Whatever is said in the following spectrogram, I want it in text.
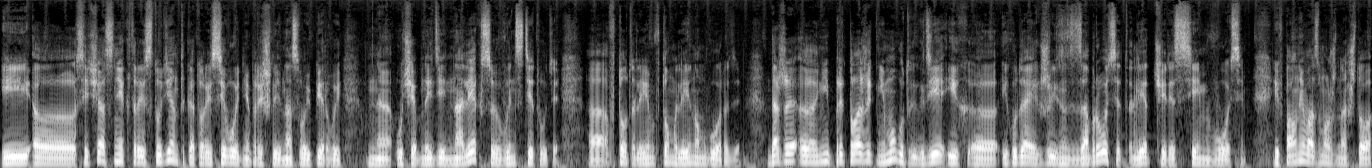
и э, сейчас некоторые студенты, которые сегодня пришли на свой первый учебный день на лекцию в институте, в, тот или, в том или ином городе, даже э, не предположить не могут, где их э, и куда их жизнь забросит лет через 7-8. И вполне возможно, что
